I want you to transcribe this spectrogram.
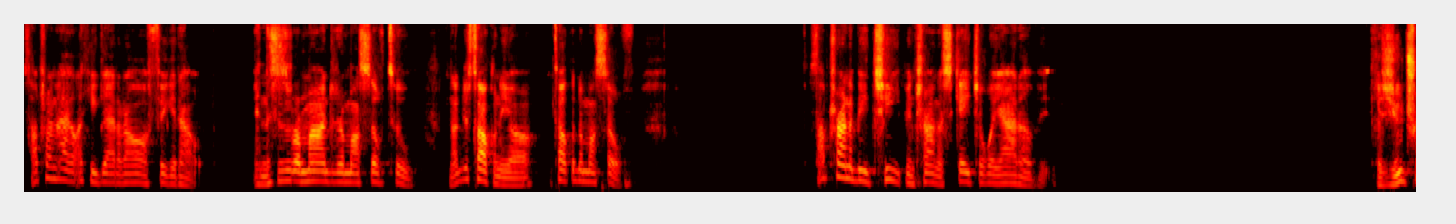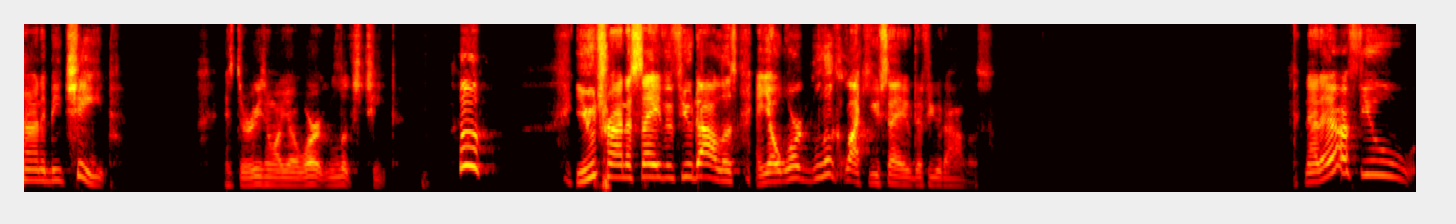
Stop trying to act like you got it all figured out. And this is a reminder to myself too. Not just talking to y'all, I'm talking to myself. Stop trying to be cheap and trying to skate your way out of it. Because you trying to be cheap is the reason why your work looks cheap. Whew. You trying to save a few dollars and your work look like you saved a few dollars. Now there are a few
